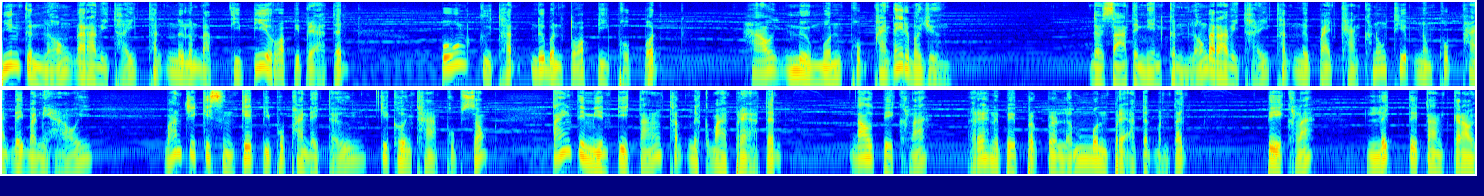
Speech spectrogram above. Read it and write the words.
មានកន្លងតារាវិថីស្ថិតនៅលំដាប់ទី2រាប់ពីព្រះអាទិត្យពូលគឺស្ថិតនៅបន្ទាប់ពីភពពុទ្ធហើយនៅមុនភពផែនដីរបស់យើងដោយសារតែមានកន្លងតារាវិថីស្ថិតនៅប៉ែកខាងក្នុងធៀបនឹងភពផែនដីបែបនេះហើយបានជាគេសង្កេតពីភពផែនដីទៅគេឃើញថាភពសុក្រតែងតែមានទីតាំងស្ថិតនៅក្បែរព្រះអាទិត្យដោយពេលខ្លះរះនៅពេលព្រឹកព្រលឹមមុនព្រះអាទិត្យបន្តិចពេលខ្លះ លិចទៅតាមក្រោយ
